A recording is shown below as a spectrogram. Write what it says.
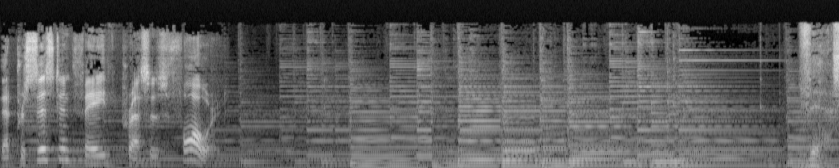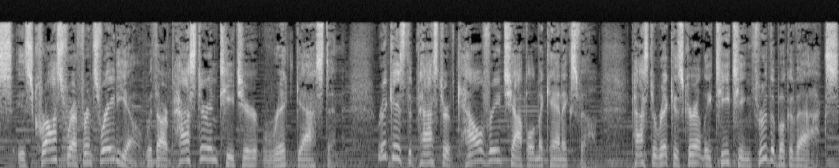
that persistent faith presses forward. This is Cross Reference Radio with our pastor and teacher, Rick Gaston. Rick is the pastor of Calvary Chapel, Mechanicsville. Pastor Rick is currently teaching through the book of Acts.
